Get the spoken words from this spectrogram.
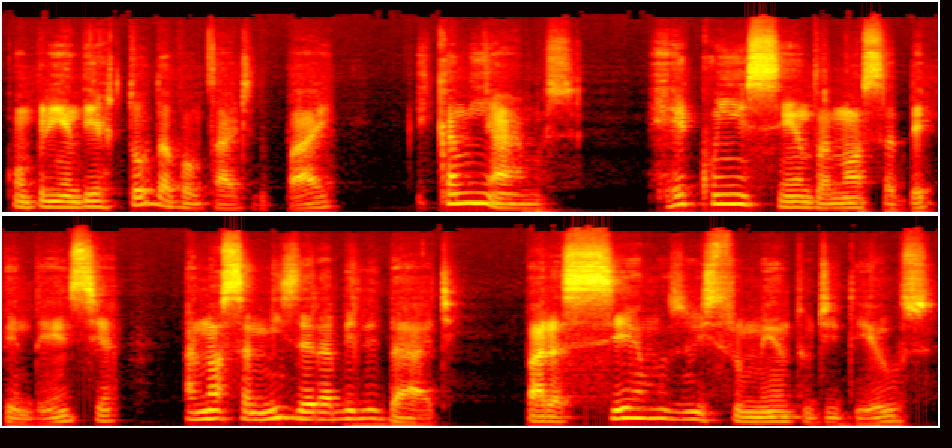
compreender toda a vontade do Pai e caminharmos, reconhecendo a nossa dependência, a nossa miserabilidade, para sermos o instrumento de Deus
